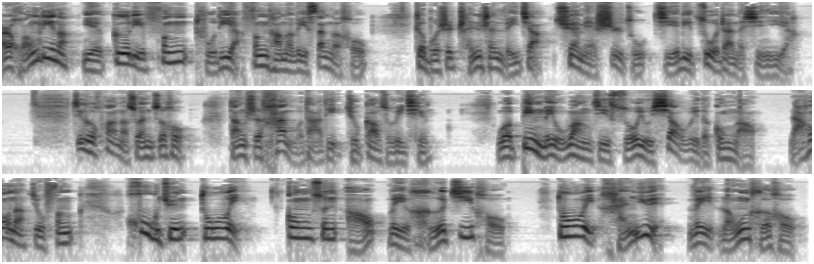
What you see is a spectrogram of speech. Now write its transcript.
而皇帝呢，也割立封土地啊，封他们为三个侯，这不是臣身为将，劝勉士卒竭力作战的心意啊。这个话呢说完之后，当时汉武大帝就告诉卫青：“我并没有忘记所有校尉的功劳。”然后呢，就封护军都尉公孙敖为合击侯，都尉韩越为龙河侯，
